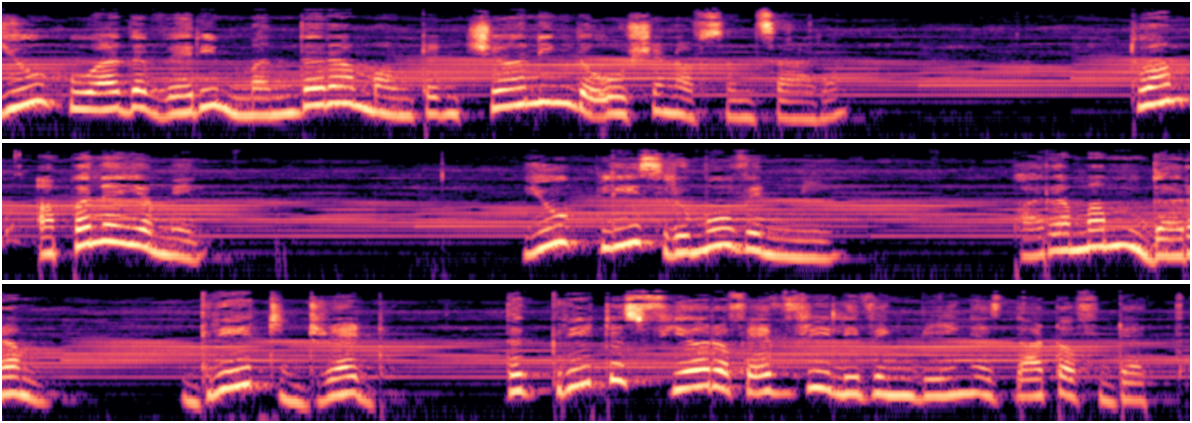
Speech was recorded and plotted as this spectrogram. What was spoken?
you who are the very Mandara mountain churning the ocean of Sansara. Tvam Apanayame. You please remove in me. Paramam Dharam. Great dread. The greatest fear of every living being is that of death.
